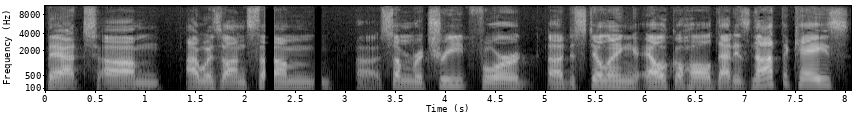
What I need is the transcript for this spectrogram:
that um, I was on some uh, some retreat for uh, distilling alcohol, that is not the case.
